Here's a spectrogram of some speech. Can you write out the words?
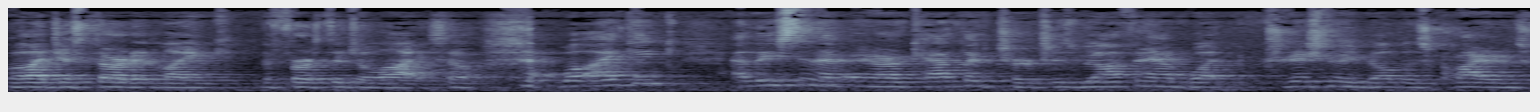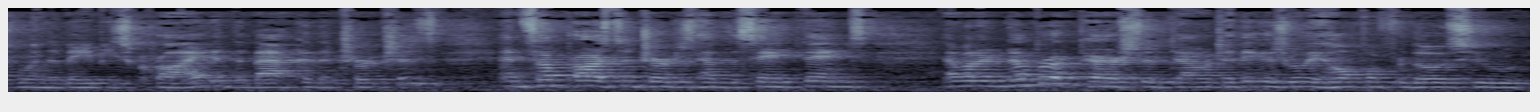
Well, I just started like the first of July. So, well, I think at least in, the, in our Catholic churches, we often have what traditionally built as cry rooms when the babies cried at the back of the churches, and some Protestant churches have the same things. And what a number of parishes have done, which I think is really helpful for those who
